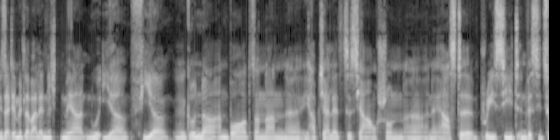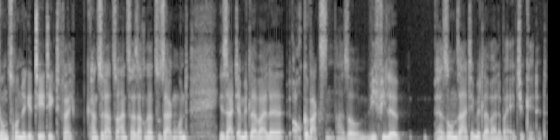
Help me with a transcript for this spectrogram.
Ihr seid ja mittlerweile nicht mehr nur ihr vier äh, Gründer an Bord, sondern äh, ihr habt ja letztes Jahr auch schon äh, eine erste Pre-Seed-Investitionsrunde getätigt. Vielleicht kannst du dazu ein, zwei Sachen dazu sagen. Und ihr seid ja mittlerweile auch gewachsen. Also wie viele Personen seid ihr mittlerweile bei Educated?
